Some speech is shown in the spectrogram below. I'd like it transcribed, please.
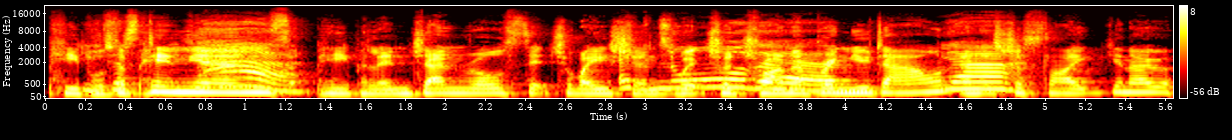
people's just- opinions, yeah. people in general, situations which are trying to bring you them. down. And it's just like, you know,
